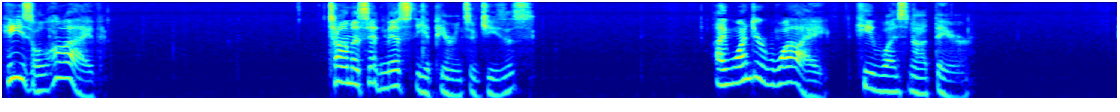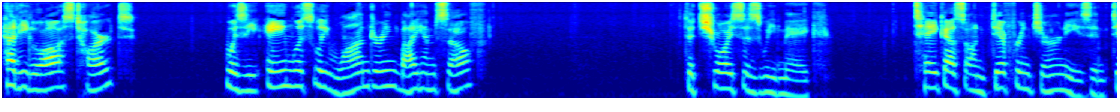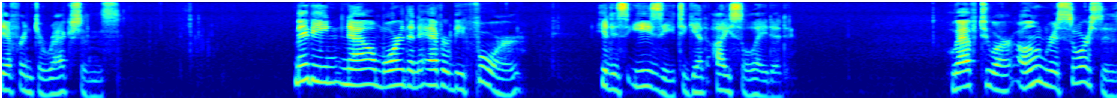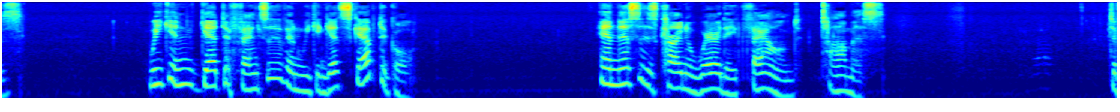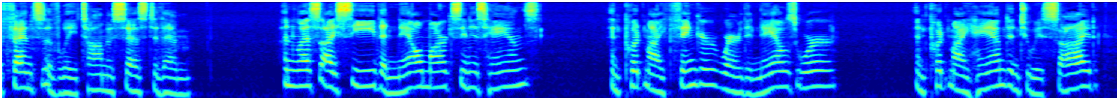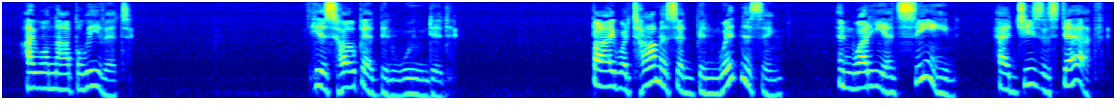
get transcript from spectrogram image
He's alive. Thomas had missed the appearance of Jesus. I wonder why he was not there. Had he lost heart? Was he aimlessly wandering by himself? The choices we make take us on different journeys in different directions. Maybe now more than ever before, it is easy to get isolated. Left to our own resources, we can get defensive and we can get skeptical. And this is kind of where they found Thomas. Defensively, Thomas says to them, unless I see the nail marks in his hands and put my finger where the nails were and put my hand into his side, I will not believe it. His hope had been wounded by what Thomas had been witnessing and what he had seen at Jesus' death.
